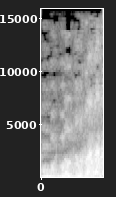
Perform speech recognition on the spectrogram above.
Okay.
